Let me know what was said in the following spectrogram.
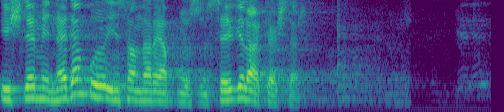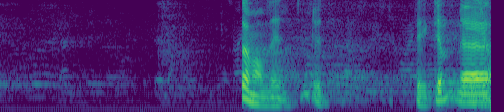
işlemi neden bu insanlara yapmıyorsunuz sevgili arkadaşlar? Tamam dedim. Peki. Ee,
